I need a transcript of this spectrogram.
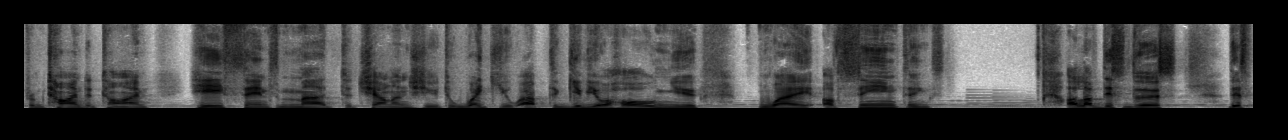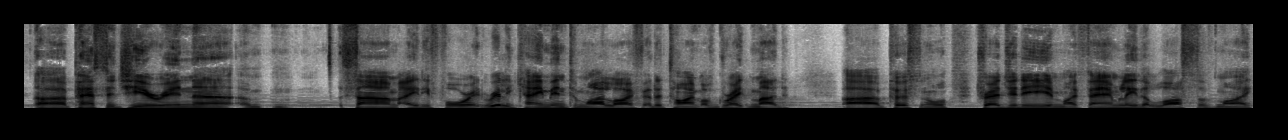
from time to time, he sends mud to challenge you, to wake you up, to give you a whole new way of seeing things. I love this verse, this uh, passage here in uh, um, Psalm 84, it really came into my life at a time of great mud. Uh, personal tragedy in my family, the loss of my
